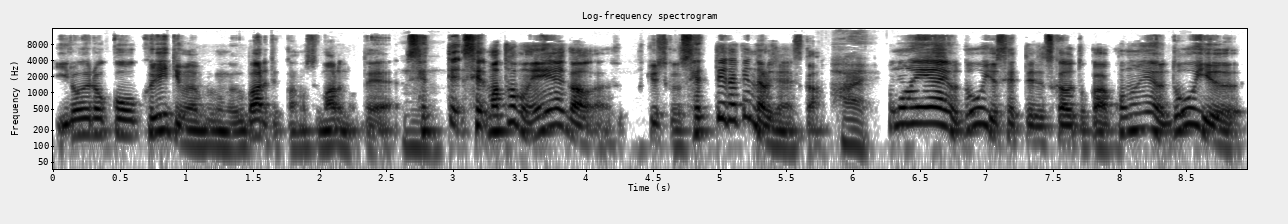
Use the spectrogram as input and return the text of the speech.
いろいろこう、クリエイティブな部分が奪われていく可能性もあるので、うん、設定、せまあ多分 AI が普及してくる設定だけになるじゃないですか。はい。この AI をどういう設定で使うとか、この AI をどういう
